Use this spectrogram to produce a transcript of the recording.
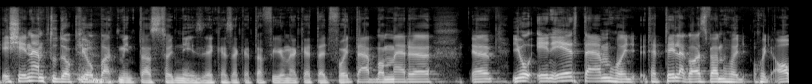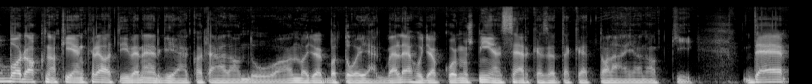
és én nem tudok jobbat, mint azt, hogy nézzék ezeket a filmeket egyfolytában, mert jó, én értem, hogy tehát tényleg az van, hogy, hogy abba raknak ilyen kreatív energiákat állandóan, vagy abba tolják bele, hogy akkor most milyen szerkezeteket találjanak ki. De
